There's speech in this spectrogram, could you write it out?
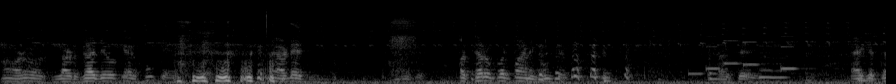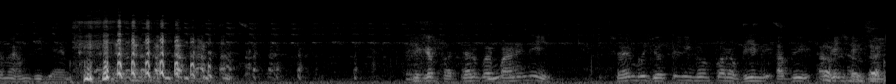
હળો લડધા જેવો કે, શું કે? અડે પથ્થર ઉપર પાણી, શું કે? કે તમે સમજી ગયા એમ. કે પથ્થર ઉપર પાણી નહીં, સ્વયંભૂ જ્યોતિર્લિંગ ઉપર અભિ અભિ, અભિષેક.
